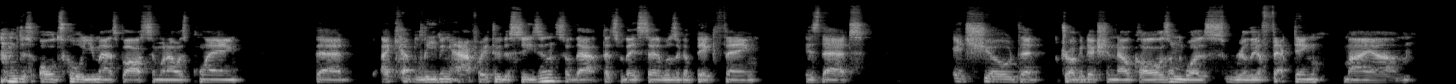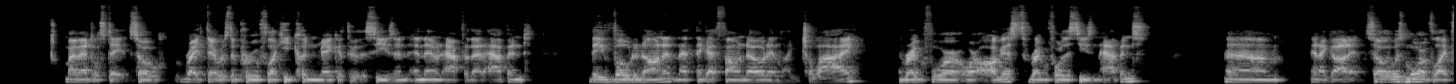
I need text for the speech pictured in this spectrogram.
this old school UMass Boston when I was playing that I kept leaving halfway through the season. So that that's what they said was like a big thing is that it showed that drug addiction and alcoholism was really affecting my um my mental state. So right there was the proof like he couldn't make it through the season. And then after that happened, they voted on it and I think I found out in like July, right before or August, right before the season happened. Um and I got it. So it was more of like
